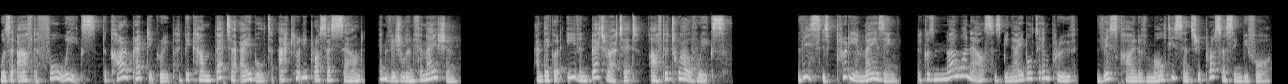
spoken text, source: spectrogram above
was that after four weeks, the chiropractic group had become better able to accurately process sound and visual information. And they got even better at it after 12 weeks. This is pretty amazing because no one else has been able to improve this kind of multisensory processing before,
